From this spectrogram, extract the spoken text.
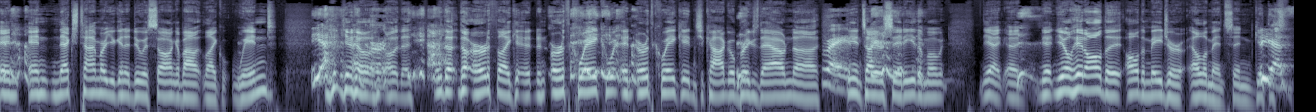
and and next time, are you going to do a song about like wind? yeah, you know, oh, the, Yeah. or the the Earth, like an earthquake, an earthquake in Chicago brings down uh, Right. the entire city. The moment, yeah, uh, you'll hit all the all the major elements and get, Yes. this,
